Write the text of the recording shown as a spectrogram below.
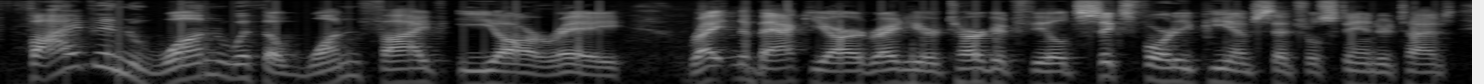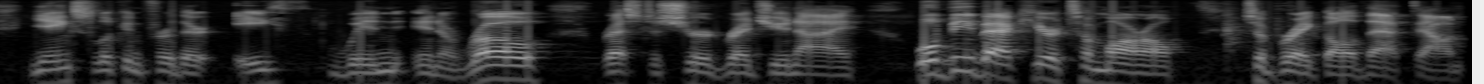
five and one with a one five ERA, right in the backyard, right here, Target Field, 6:40 p.m. Central Standard Times. Yanks looking for their eighth win in a row. Rest assured, Reggie and I We'll be back here tomorrow to break all that down.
